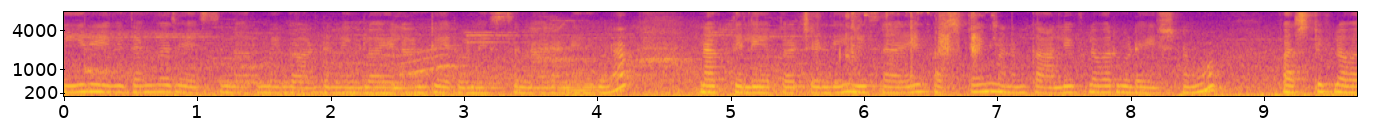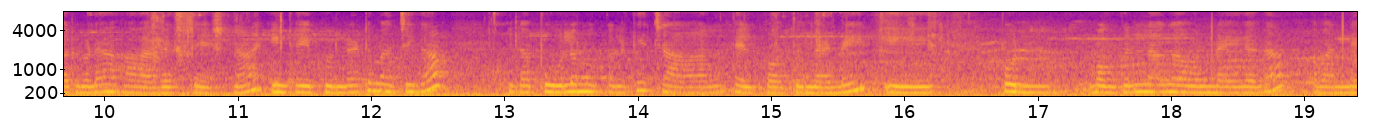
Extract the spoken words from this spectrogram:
మీరు ఏ విధంగా చేస్తున్నారు? మీ గార్డెనింగ్లో ఎలాంటి ఎరువులు ఇస్తున్నారు అనేది కూడా నాకు తెలియపరచండి. ఈసారి ఫస్ట్ టైం మనం కాలీఫ్లవర్ కూడా వేసినాము. ఫస్ట్ ఫ్లవర్ కూడా హార్వెస్ట్ చేసిన. ఇంకా ఈ పుల్లటి మజ్జిగ ఇలా పూల మొక్కలకి చాలా హెల్ప్ అవుతుందండి. ఈ పుల్ మొగ్గుల్లాగా ఉన్నాయి కదా అవన్నీ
